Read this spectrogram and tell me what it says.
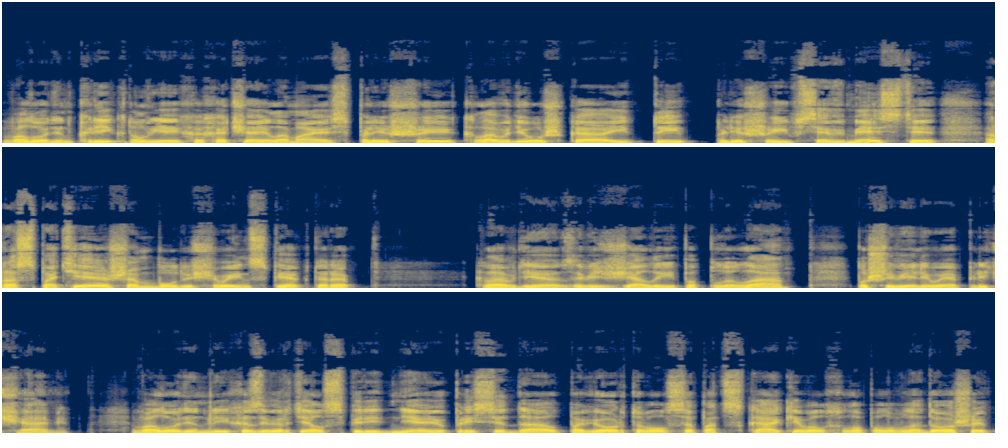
Володин крикнул ей, хохоча и ломаясь, «Пляши, Клавдюшка, и ты пляши, все вместе, распотешем будущего инспектора!» Клавдия завизжала и поплыла, пошевеливая плечами. Володин лихо завертелся перед нею, приседал, повертывался, подскакивал, хлопал в ладоши.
